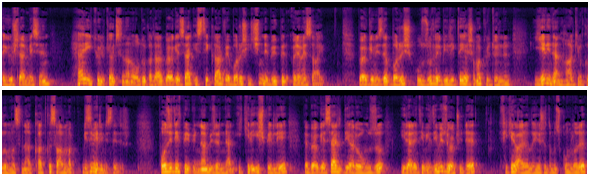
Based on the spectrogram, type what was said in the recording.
ve güçlenmesinin her iki ülke açısından olduğu kadar bölgesel istikrar ve barış için de büyük bir öneme sahip. Bölgemizde barış, huzur ve birlikte yaşama kültürünün yeniden hakim kılınmasına katkı sağlamak bizim elimizdedir. Pozitif bir gündem üzerinden ikili işbirliği ve bölgesel diyalogumuzu ilerletebildiğimiz ölçüde fikir ayrılığı yaşadığımız konuları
